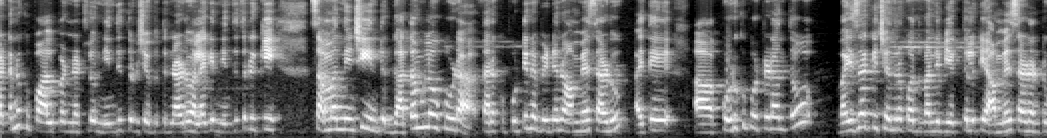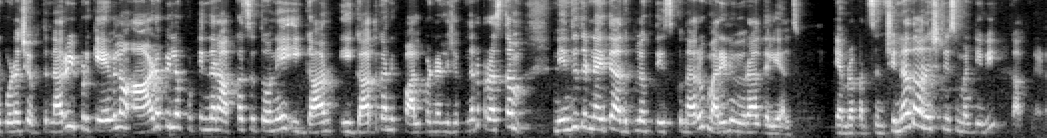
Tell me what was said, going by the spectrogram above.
ఘటనకు పాల్పడినట్లు నిందితుడు చెబుతున్నాడు. అలాగే నిందితుడికి సంబంధించి ఇంత గతంలో కూడా తనకు పుట్టిన బిడ్డను అమ్మేశాడు. అయితే ఆ కొడుకు పుట్టడంతో వైజాగ్కి చెందిన కొంతమంది వ్యక్తులకి అమ్మేశాడంటూ కూడా చెబుతున్నారు. ఇప్పుడు కేవలం ఆడపిల్ల పుట్టిందని అక్కసుతోనే ఈ గా ఈ ఘాతుకానికి పాల్పడినట్లు చెప్తున్నారు. ప్రస్తుతం నిందితుడిని అయితే అదుపులోకి తీసుకున్నారు. మరిన్ని వివరాలు తెలియాల్సి ఉంది. కెమెరా పర్సన్ చిన్నదో అనుశ్రీ సుమన్ టీవీ కాకినాడ.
